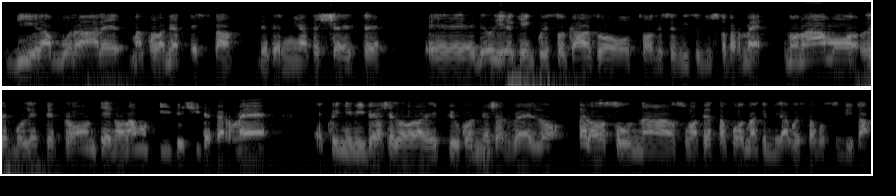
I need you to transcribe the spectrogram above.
di elaborare, ma con la mia testa, determinate scelte eh, devo dire che in questo caso ho trovato il servizio giusto per me. Non amo le bollette pronte, non amo chi decide per me e quindi mi piace lavorare di più col mio cervello, però su una, su una piattaforma che mi dà questa possibilità.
